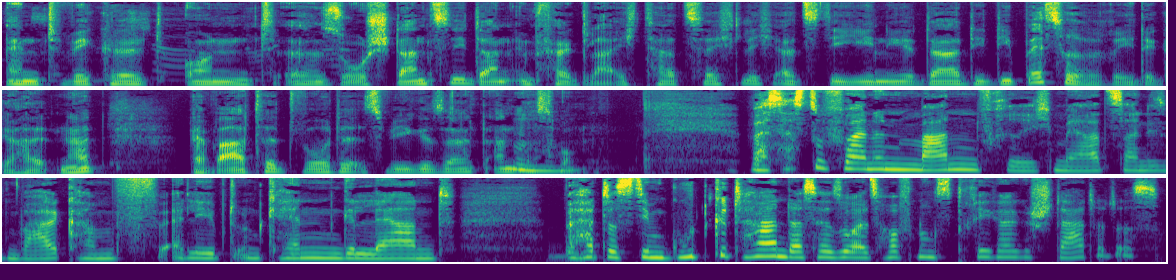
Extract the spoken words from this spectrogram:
entwickelt und äh, so stand sie dann im Vergleich tatsächlich als diejenige da, die die bessere Rede gehalten hat. Erwartet wurde es, wie gesagt, andersrum. Mhm. Was hast du für einen Mann, Friedrich Merz, an diesem Wahlkampf erlebt und kennengelernt? Hat es dem gut getan, dass er so als Hoffnungsträger gestartet ist?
